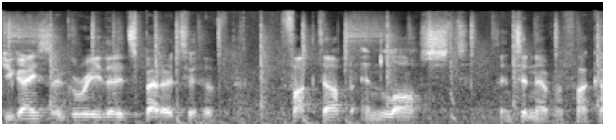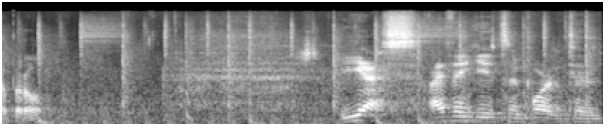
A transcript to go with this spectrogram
Do you guys agree that it's better to have fucked up and lost than to never fuck up at all? Yes, I think it's important to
